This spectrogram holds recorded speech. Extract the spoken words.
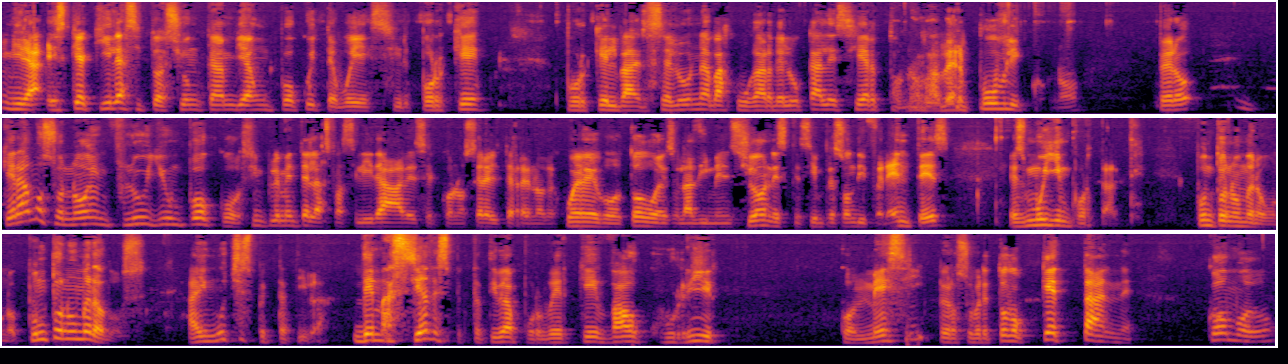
Mira, es que aquí la situación cambia un poco y te voy a decir por qué. Porque el Barcelona va a jugar de local, es cierto, no va a haber público, ¿no? Pero queramos o no, influye un poco simplemente las facilidades, el conocer el terreno de juego, todo eso, las dimensiones que siempre son diferentes, es muy importante. Punto número uno. Punto número dos hay mucha expectativa, demasiada expectativa por ver qué va a ocurrir con Messi, pero sobre todo qué tan cómodo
